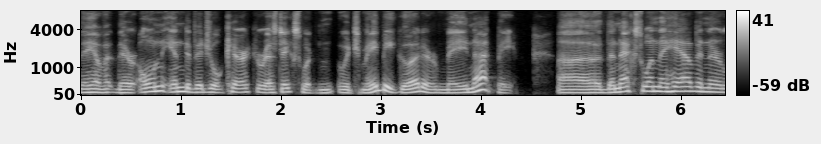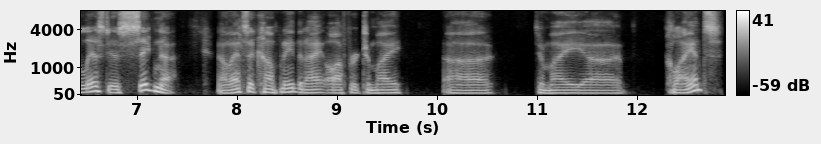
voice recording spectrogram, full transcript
They have their own individual characteristics, which may be good or may not be. Uh, the next one they have in their list is Cigna. Now that's a company that I offer to my uh, to my uh, clients.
